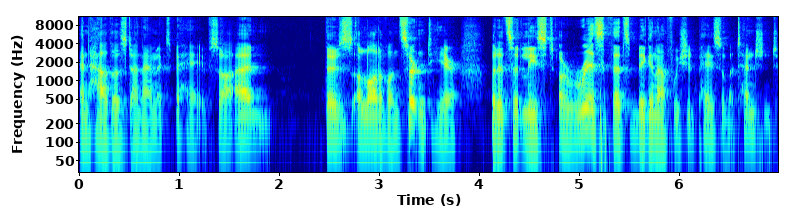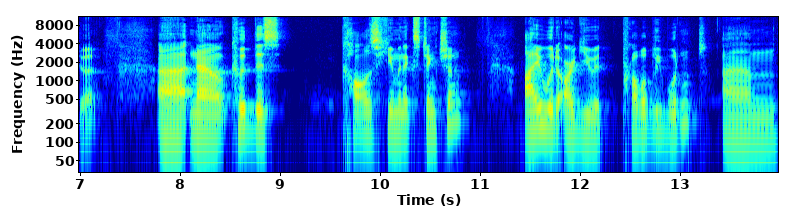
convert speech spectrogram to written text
and how those dynamics behave. So I, there's a lot of uncertainty here, but it's at least a risk that's big enough we should pay some attention to it. Uh, now, could this cause human extinction? I would argue it probably wouldn't, um,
